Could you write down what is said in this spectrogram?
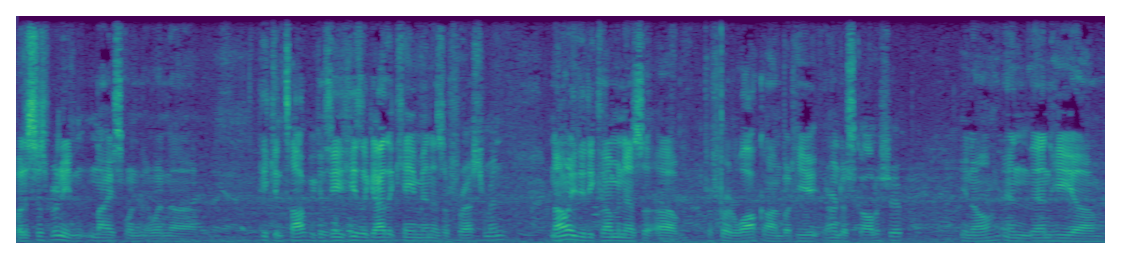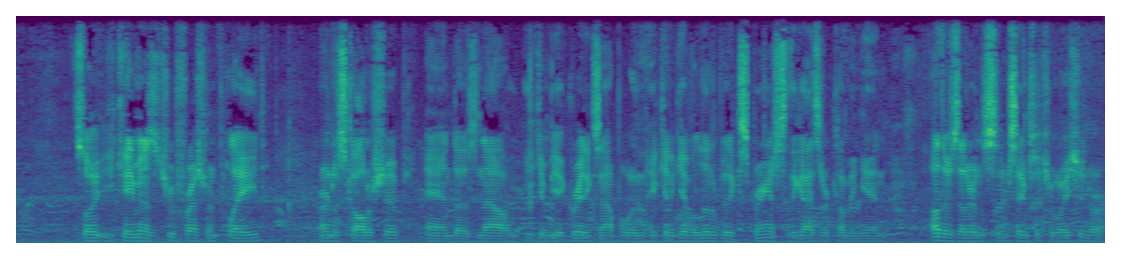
but it's just really nice when when uh, he can talk because he, he's a guy that came in as a freshman. Not only did he come in as a, a preferred walk on, but he earned a scholarship. You know, and then he um, so he came in as a true freshman, played earned a scholarship, and is now he can be a great example and he can give a little bit of experience to the guys that are coming in, others that are in the same, same situation, or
